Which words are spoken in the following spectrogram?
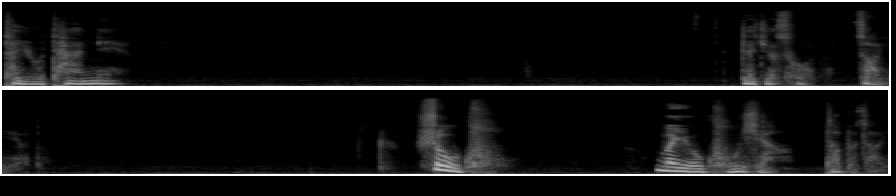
他有贪念，这就错了，造业了，受苦。没有苦想，他不造业。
